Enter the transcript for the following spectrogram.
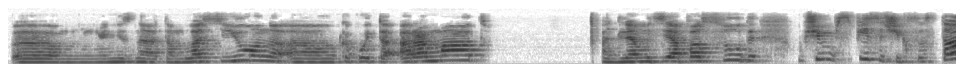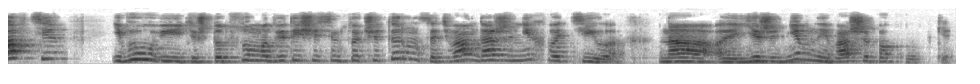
э, не знаю, там лосьон, э, какой-то аромат для мытья посуды. В общем, списочек составьте, и вы увидите, что сумма 2714 вам даже не хватило на э, ежедневные ваши покупки.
